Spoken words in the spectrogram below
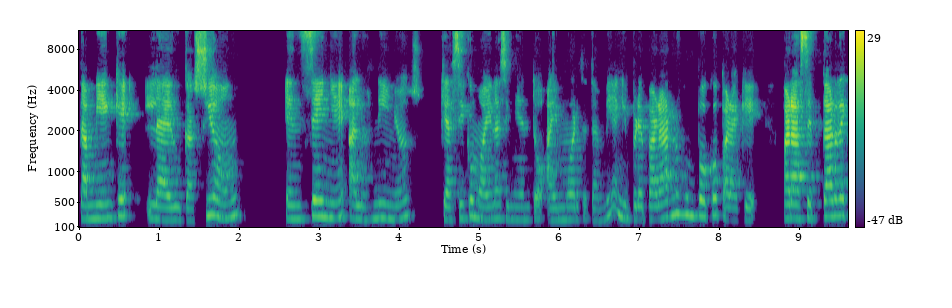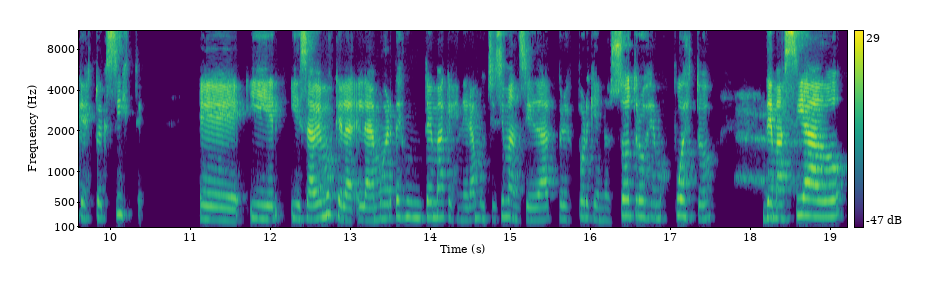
también que la educación enseñe a los niños que así como hay nacimiento, hay muerte también y prepararnos un poco para, que, para aceptar de que esto existe. Eh, y, sabemos que la, la muerte es un tema que genera muchísima ansiedad, pero es porque nosotros hemos puesto demasiado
